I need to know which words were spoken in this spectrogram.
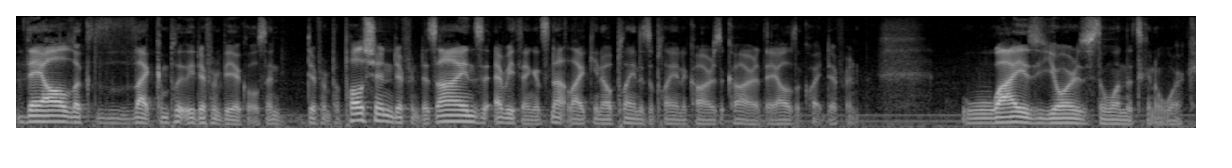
they all look like completely different vehicles and different propulsion, different designs, everything. It's not like, you know, a plane is a plane, a car is a car. They all look quite different. Why is yours the one that's going to work?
